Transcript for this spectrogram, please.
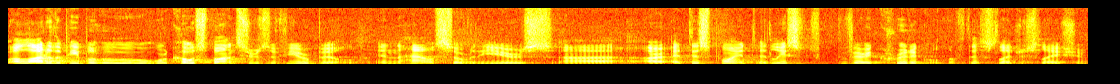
a lot of the people who were co-sponsors of your bill in the House over the years uh, are at this point at least very critical of this legislation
